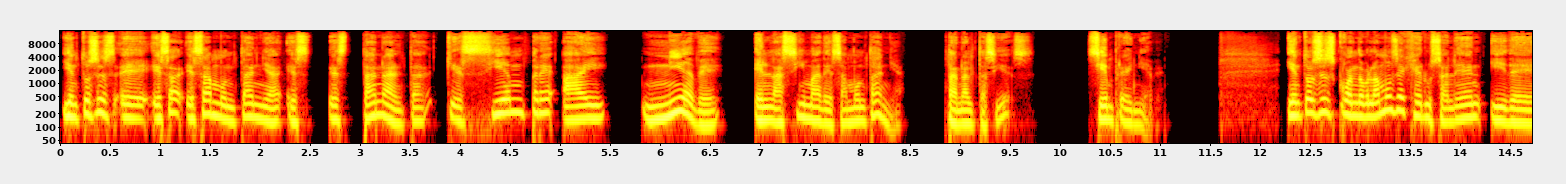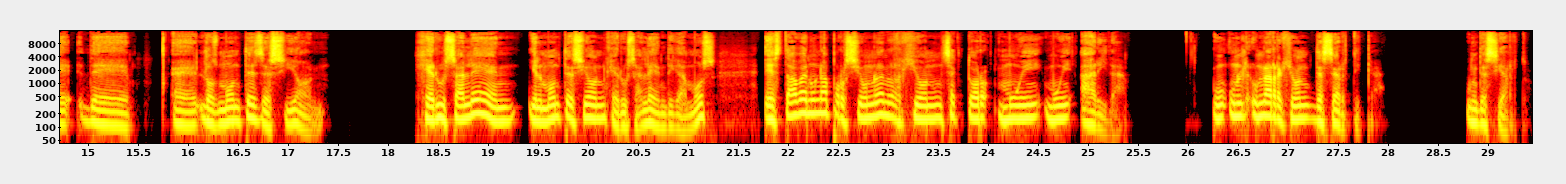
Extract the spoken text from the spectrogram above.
Y entonces eh, esa, esa montaña es, es tan alta que siempre hay nieve en la cima de esa montaña. Tan alta así es. Siempre hay nieve. Y entonces cuando hablamos de Jerusalén y de, de eh, los montes de Sión, Jerusalén y el monte Sión, Jerusalén, digamos, estaba en una porción, una región, un sector muy, muy árida, una región desértica, un desierto.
